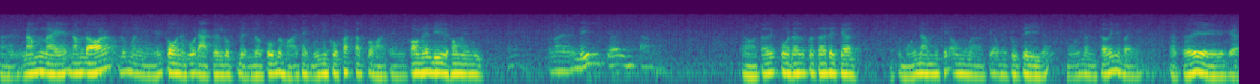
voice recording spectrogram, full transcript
à, năm này năm đó, đó lúc mà cái cô này cô đạt được lục định rồi cô mới hỏi thầy bỗng nhiên cô phát tâm cô hỏi thầy con nên đi hay không nên đi? Nói đi chơi sao sao tới cô đó cô tới đây chơi. Mỗi năm cái ông mà cái ông trụ trì đó mỗi lần tới như vậy là tới ờ, ờ,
